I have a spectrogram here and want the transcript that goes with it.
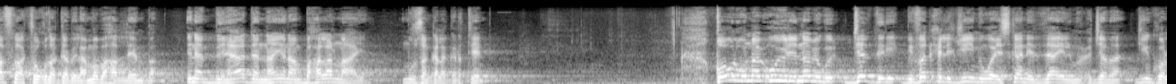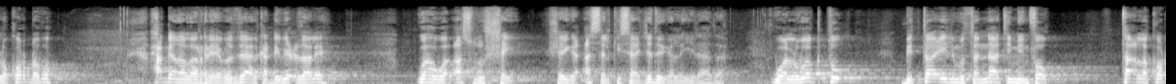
afkaa juuqda gabila maba hadleenba inaan bini aadan nahay inaan bahla nahay muusan kala garteen uu yidhi nabigu jadri bifatxi ljiimi wa iskaani daali lmucjama jiinkoo la kordhabo xaggana la reebo daalka dhibicda leh wahwa aslu shay shayga asalkiisaa jadriga la yidhaahdaa wاlwaqtu bitaa'i lmuhanaati min fowq ta la kor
